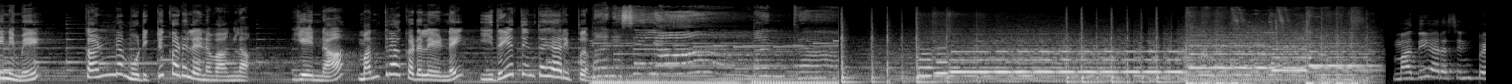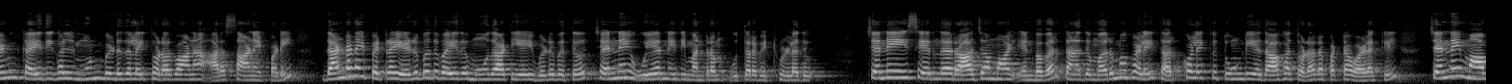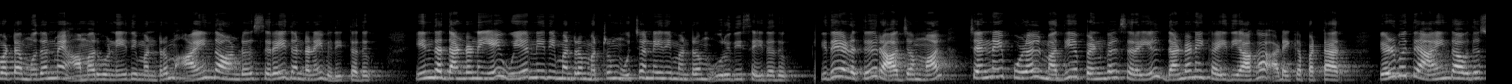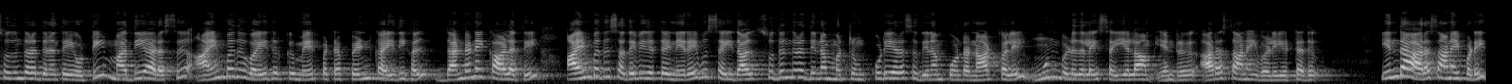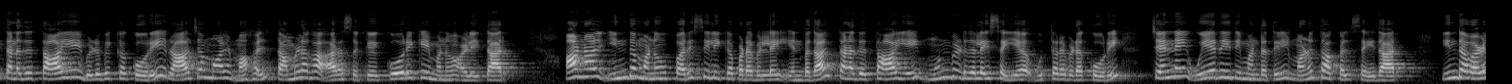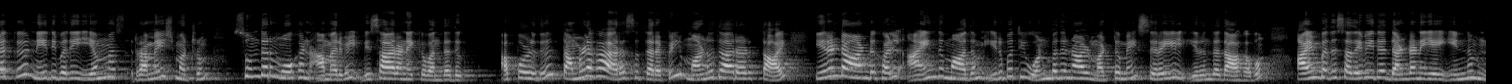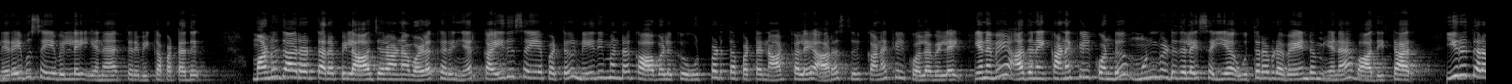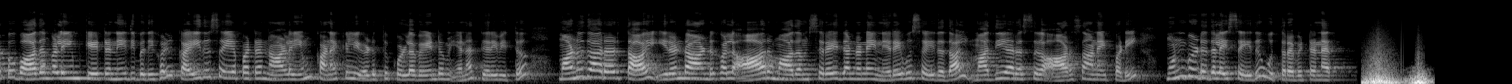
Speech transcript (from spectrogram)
இனிமே கண்ணை மூடிட்டு கடலை எண்ணெய் வாங்கலாம். ஏன்னா மந்த்ரா கடலை எண்ணெய் இதயத்தின் தயாரிப்பு. மத்திய அரசின் பெண் கைதிகள் முன் விடுதலை தொடர்பான அரசாணைப்படி தண்டனை பெற்ற எழுபது வயது மூதாட்டியை விடுவித்து சென்னை உயர்நீதிமன்றம் உத்தரவிட்டுள்ளது. சென்னையை சேர்ந்த ராஜாமாள் என்பவர் தனது மருமகளை தற்கொலைக்கு தூண்டியதாக தொடரப்பட்ட வழக்கில் சென்னை மாவட்ட முதன்மை அமர்வு நீதிமன்றம் ஐந்து ஆண்டு சிறை தண்டனை விதித்தது. இந்த தண்டனையை உயர்நீதிமன்றம் மற்றும் உச்சநீதிமன்றம் உறுதி செய்தது. இதையடுத்து ராஜம்மாள் சென்னை புழல் மத்திய பெண்கள் சிறையில் தண்டனை கைதியாக அடைக்கப்பட்டார். எழுபத்தி ஐந்தாவது சுதந்திர தினத்தையொட்டி மத்திய அரசு ஐம்பது வயதிற்கு மேற்பட்ட பெண் கைதிகள் தண்டனை காலத்தில் ஐம்பது சதவீதத்தை நிறைவு செய்தால் சுதந்திர தினம் மற்றும் குடியரசு தினம் போன்ற நாட்களில் முன் விடுதலை செய்யலாம் என்று அரசாணை வெளியிட்டது. இந்த அரசாணைப்படி தனது தாயை விடுவிக்க கோரி ராஜம்மாள் மகள் தமிழக அரசுக்கு கோரிக்கை மனு அளித்தார். ஆனால் இந்த மனு பரிசீலிக்கப்படவில்லை என்பதால் தனது தாயை முன்விடுதலை செய்ய உத்தரவிடக் கோரி சென்னை உயர்நீதிமன்றத்தில் மனு தாக்கல் செய்தார். இந்த வழக்கு நீதிபதி எம். எஸ். ரமேஷ் மற்றும் சுந்தர் மோகன் அமர்வில் விசாரணைக்கு வந்தது. அப்பொழுது தமிழக அரசு தரப்பில் மனுதாரர் தாய் இரண்டு ஆண்டுகள் ஐந்து மாதம் இருபத்தி ஒன்பது நாள் மட்டுமே சிறையில் இருந்ததாகவும் ஐம்பது சதவீத தண்டனையை இன்னும் நிறைவு செய்யவில்லை என தெரிவிக்கப்பட்டது. மனுதாரர் தரப்பில் ஆஜரான வழக்கறிஞர் கைது செய்யப்பட்டு நீதிமன்ற காவலுக்கு உட்படுத்தப்பட்ட நாட்களை அரசு கணக்கில் கொள்ளவில்லை. எனவே அதனை கணக்கில் கொண்டு முன் விடுதலை செய்ய உத்தரவிட வேண்டும் என வாதிட்டார். இருதரப்பு வாதங்களையும் கேட்ட நீதிபதிகள் கைது செய்யப்பட்ட நாளையும் கணக்கில் எடுத்துக்கொள்ள வேண்டும் என தெரிவித்து மனுதாரர் தாய் இரண்டு ஆண்டுகள் ஆறு மாதம் சிறை தண்டனை நிறைவு செய்ததால் மத்திய அரசு அரசாணைப்படி முன்விடுதலை செய்து உத்தரவிட்டனர்.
